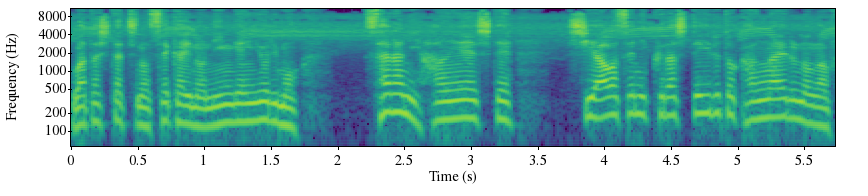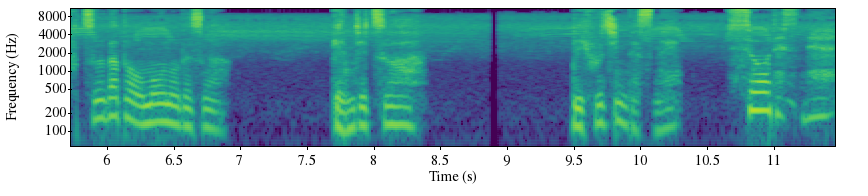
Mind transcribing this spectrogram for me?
私たちの世界の人間よりも、さらに繁栄して幸せに暮らしていると考えるのが普通だと思うのですが、現実は理不尽ですね。そうですね。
